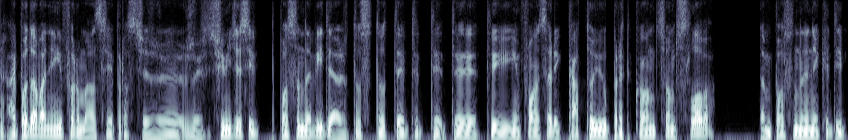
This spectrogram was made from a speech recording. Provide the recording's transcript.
aj podávanie informácie proste, že, že všimnite si posledné videá, že to, to, tí influenceri katujú pred koncom slova. Tam posledné niekedy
